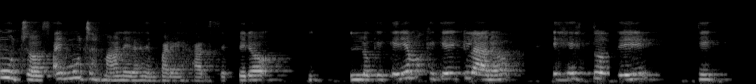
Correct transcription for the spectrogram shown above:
muchos, hay muchas maneras de emparejarse, pero lo que queríamos que quede claro es esto de que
